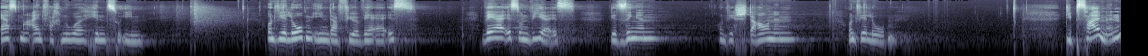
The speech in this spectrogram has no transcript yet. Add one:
erstmal einfach nur hin zu ihm. Und wir loben ihn dafür, wer er ist, wer er ist und wie er ist. Wir singen und wir staunen und wir loben. Die Psalmen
